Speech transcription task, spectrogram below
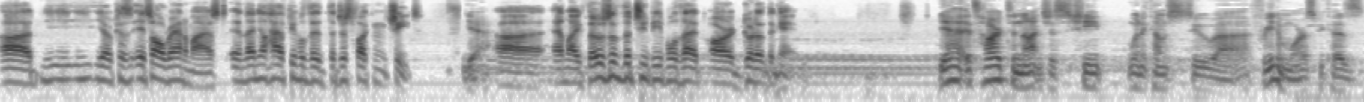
uh y- y- you know because it's all randomized and then you'll have people that, that just fucking cheat Yeah, uh and like those are the two people that are good at the game yeah. It's hard to not just cheat when it comes to uh, Freedom Wars because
